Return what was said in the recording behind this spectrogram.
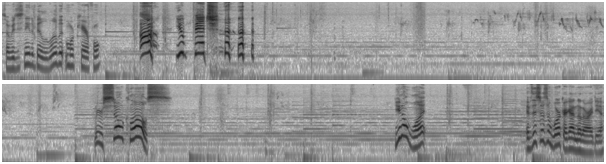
So we just need to be a little bit more careful. Ah! You bitch! We were so close. You know what? If this doesn't work, I got another idea.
